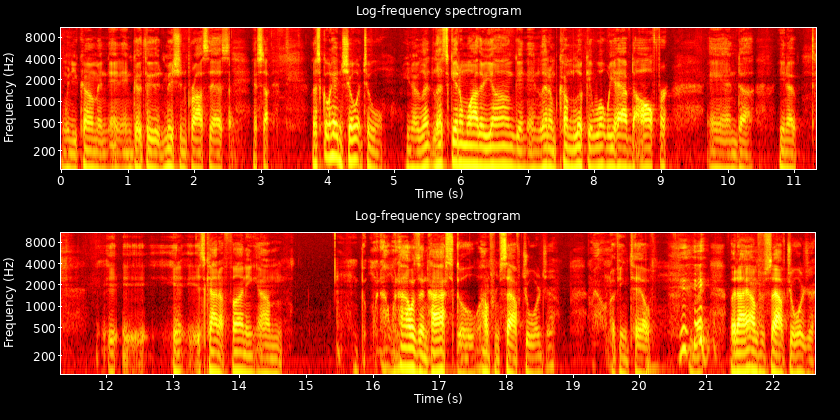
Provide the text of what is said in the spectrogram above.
when you come and, and, and go through the admission process and stuff. Let's go ahead and show it to them. You know, let, let's get them while they're young and, and let them come look at what we have to offer. And, uh, you know, it, it, it, it's kind of funny. Um, when I, when I was in high school, I'm from South Georgia. I, mean, I don't know if you can tell, but, but I, am from South Georgia.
